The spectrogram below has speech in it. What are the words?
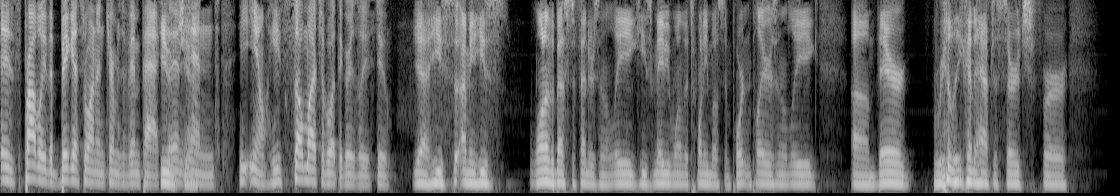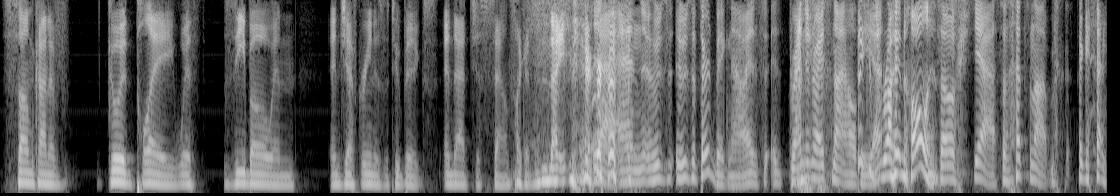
is probably the biggest one in terms of impact, Huge, and, yeah. and you know he's so much of what the Grizzlies do. Yeah, he's. I mean, he's one of the best defenders in the league. He's maybe one of the twenty most important players in the league. Um, they're really going to have to search for some kind of good play with Z-Bo and and Jeff Green is the two bigs, and that just sounds like a nightmare. Yeah, and who's who's the third big now? Is, is Brandan Wright's not I healthy it's yet? Ryan Hollins. So yeah, so that's not again.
